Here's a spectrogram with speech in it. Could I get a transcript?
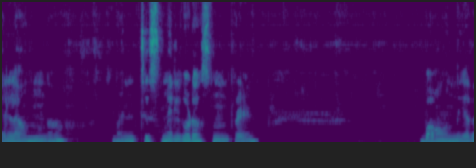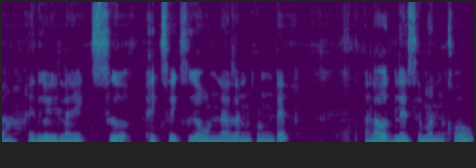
ఎలా ఉందో మంచి స్మెల్ కూడా వస్తుంది ఫ్రెండ్. బాగుంది కదా? ఇదిగో ఇలా ఎగ్స్ ఎగ్స్ ఎగ్స్గా ఉండాలనుకుంటే అలా వదిలేసామనుకో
